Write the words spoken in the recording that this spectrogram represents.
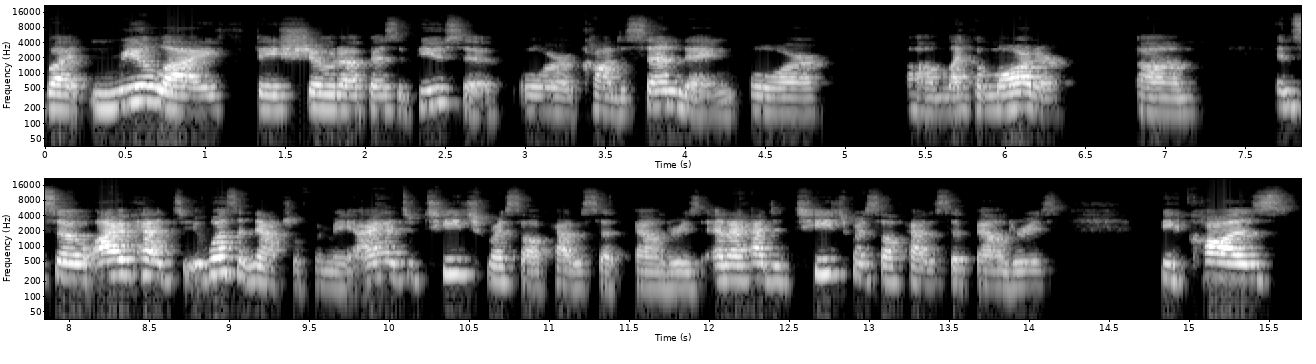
but in real life they showed up as abusive or condescending or um, like a martyr. Um, and so I've had to, it wasn't natural for me. I had to teach myself how to set boundaries. And I had to teach myself how to set boundaries because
